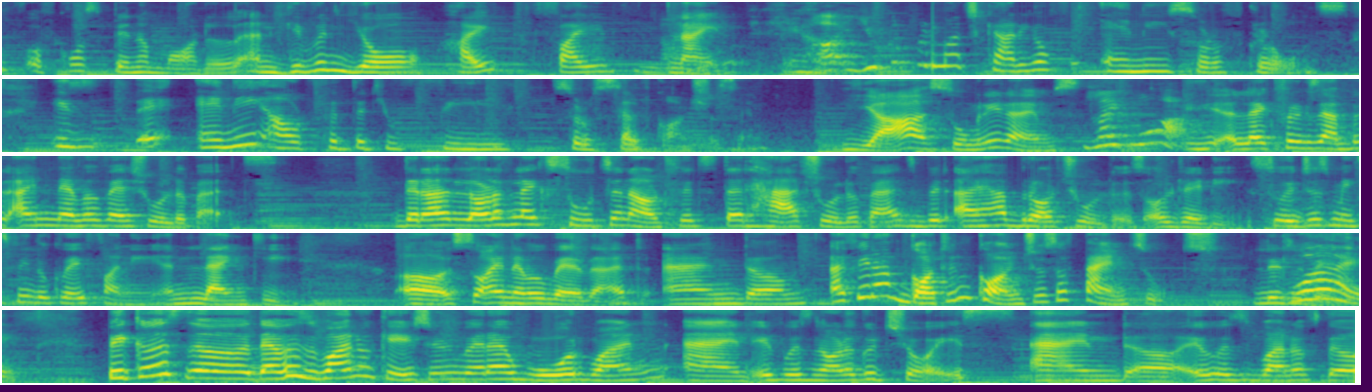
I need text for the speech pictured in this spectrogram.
you've of course been a model, and given your height, five nine, Uh, you can pretty much carry off any sort of clothes. Is there any outfit that you feel sort of self-conscious in? Yeah, so many times. like what? Yeah, like for example, I never wear shoulder pads. There are a lot of like suits and outfits that have shoulder pads, but I have broad shoulders already, so it just makes me look very funny and lanky. Uh, so I never wear that, and um, I feel I've gotten conscious of pantsuits. Little Why? Bit. Because uh, there was one occasion where I wore one and it was not a good choice, and uh, it was one of the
